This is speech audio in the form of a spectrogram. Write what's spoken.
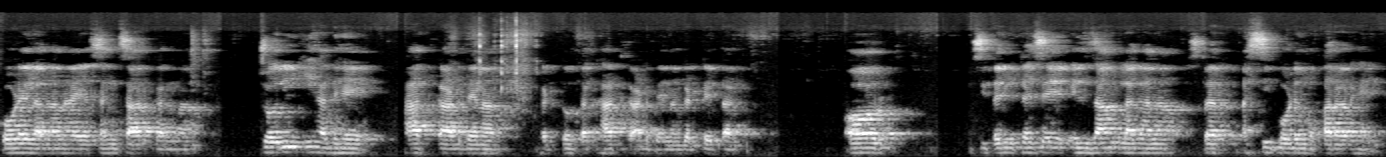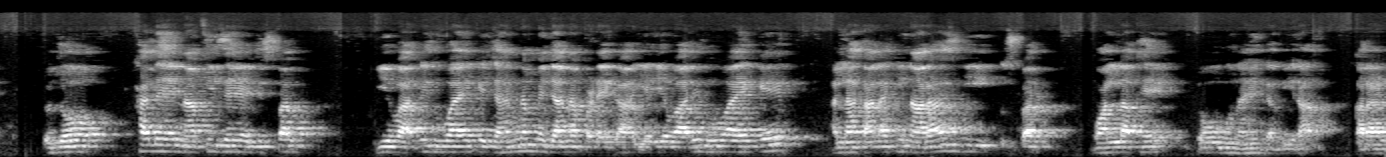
कोड़े लगाना या संसार करना, चोरी की हद है, हाथ काट देना, गट्टों तक हाथ काट देना, गट्टे तक। और इसी तरीके से इल्ज़ाम लगाना, इस पर अस्सी कोड़े मुकर हैं। तो जो हद है, नाफिज है, जिस पर ये वारिद हुआ है कि जहन्नम में जाना पड़ेगा, या ये वारिद हुआ है कि अल्लाह ताला की नाराज़गी उस पर मुल्लक है तो गुनाह कबीरा करार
